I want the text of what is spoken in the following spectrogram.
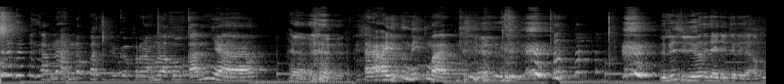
Karena Anda pasti juga pernah melakukannya Eh, itu nikmat. Jadi jujur aja jujur aja. Aku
